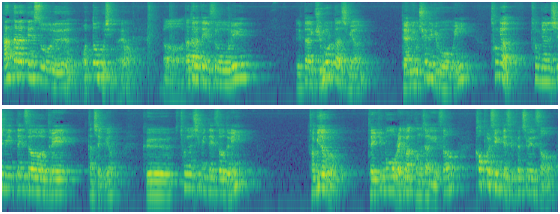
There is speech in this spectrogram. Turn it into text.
딴따라 댄스홀은 어떤 곳인가요? 어, 딴따라 댄스홀이 일단 규모로 따지면 대한민국 최대 규모의 청년, 청년 시민 댄서들의 단체고요. 그 청년 시민 댄서들이 정기적으로 대규모 랜드마크 광장에서 커플 스윙 댄스를 펼치면서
